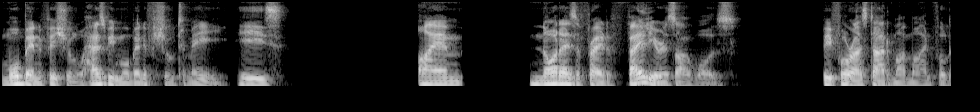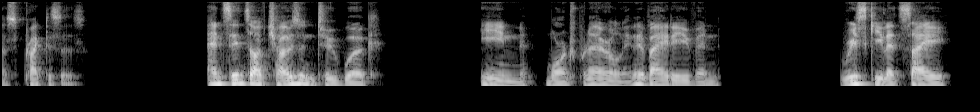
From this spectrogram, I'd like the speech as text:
more beneficial or has been more beneficial to me, is I am not as afraid of failure as I was before I started my mindfulness practices. And since I've chosen to work in more entrepreneurial, innovative, and risky, let's say,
